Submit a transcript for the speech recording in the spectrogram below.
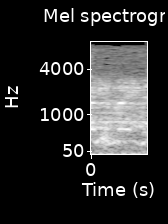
Amen.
